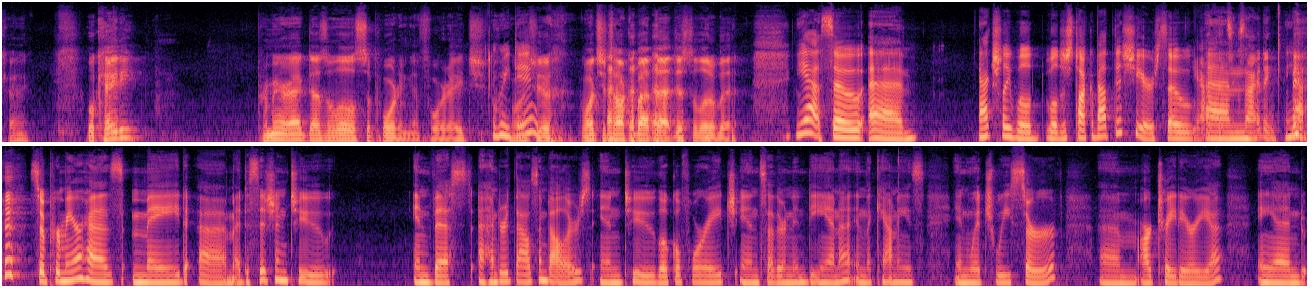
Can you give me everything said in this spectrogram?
Okay. Well, Katie, Premier Ag does a little supporting of 4-H. We Why don't you, why don't you talk about that just a little bit? Yeah. So um, actually, we'll we'll just talk about this year. So Yeah, that's um, exciting. yeah. So Premier has made um, a decision to invest hundred thousand dollars into local 4-H in Southern Indiana in the counties in which we serve, um, our trade area. And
